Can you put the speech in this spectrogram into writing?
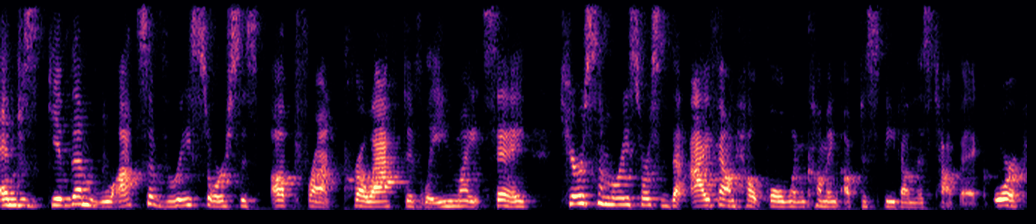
and just give them lots of resources upfront proactively. You might say, here's some resources that I found helpful when coming up to speed on this topic, or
